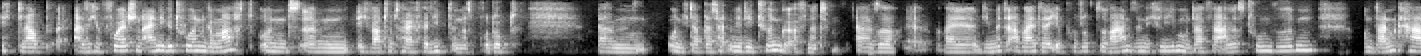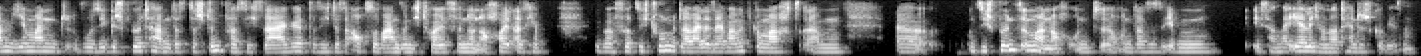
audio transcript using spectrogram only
Ich glaube, also ich habe vorher schon einige Touren gemacht und ähm, ich war total verliebt in das Produkt. Ähm, und ich glaube, das hat mir die Türen geöffnet. Also, äh, weil die Mitarbeiter ihr Produkt so wahnsinnig lieben und dafür alles tun würden. Und dann kam jemand, wo sie gespürt haben, dass das stimmt, was ich sage, dass ich das auch so wahnsinnig toll finde. Und auch heute, also ich habe über 40 Touren mittlerweile selber mitgemacht. Ähm, äh, und sie spüren es immer noch. Und, äh, und das ist eben, ich sag mal, ehrlich und authentisch gewesen.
